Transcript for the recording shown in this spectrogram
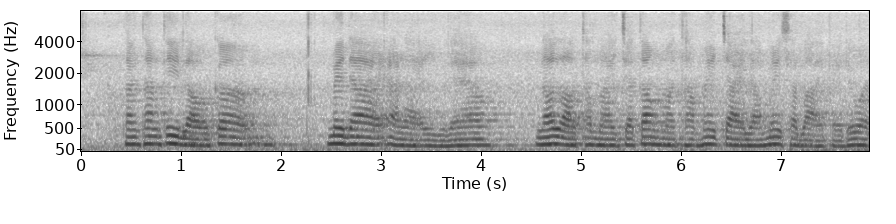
ๆทั้งๆทที่เราก็ไม่ได้อะไรอยู่แล้ว แล้วเราทำไมจะต้องมาทำให้ใจเราไม่สบายไปด้วย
